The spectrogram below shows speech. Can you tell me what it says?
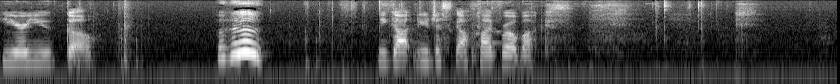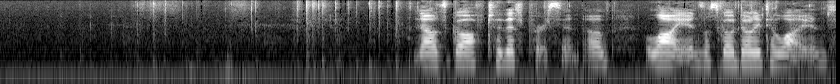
Here you go. Woohoo! You got you just got five Robux. Now let's go off to this person. Um, Lions. Let's go donate to Lions.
